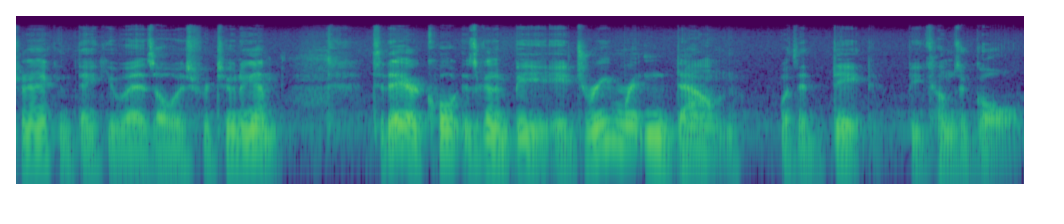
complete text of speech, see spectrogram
Pasternak, and thank you as always for tuning in. Today, our quote is going to be A dream written down with a date becomes a goal.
